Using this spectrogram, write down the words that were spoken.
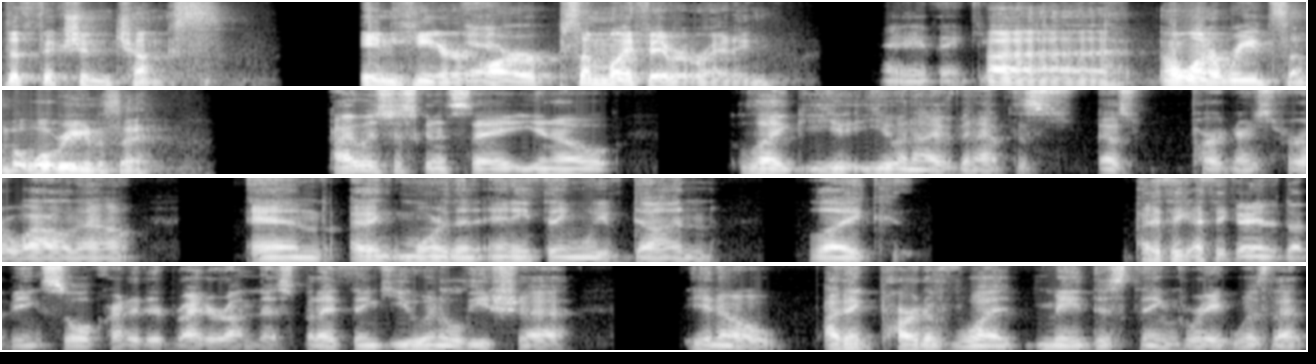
the fiction chunks in here yeah. are some of my favorite writing. Hey, thank you. Uh, I want to read some, but what were you going to say? I was just going to say, you know, like you you and I have been at this as partners for a while now, and I think more than anything we've done, like I think I think I ended up being sole credited writer on this, but I think you and Alicia, you know, I think part of what made this thing great was that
